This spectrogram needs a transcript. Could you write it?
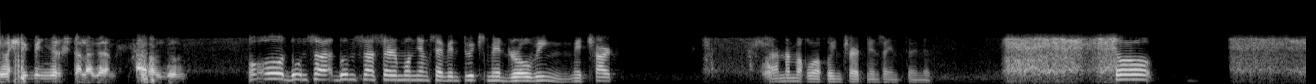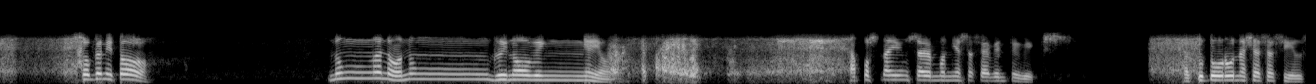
yung 7 years talaga, aral dun. Oo, doon sa doon sa sermon yung 7 weeks may drawing, may chart. Sana makuha ko yung chart niyan sa internet. So So ganito. Nung ano, nung drawing niya yun, tapos na yung sermon niya sa 70 weeks. Nagtuturo na siya sa seals.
